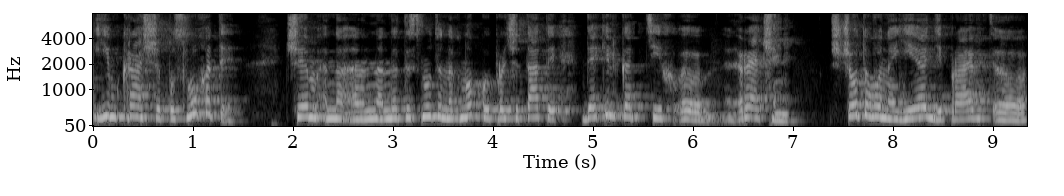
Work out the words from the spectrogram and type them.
їм краще послухати, чим на, на, натиснути на кнопку і прочитати декілька тих е, речень, що то воно є deprived е,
